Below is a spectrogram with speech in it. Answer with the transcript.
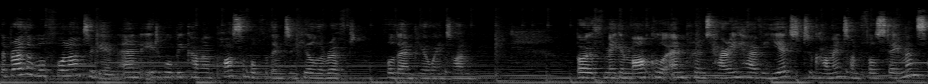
the brother will fall out again and it will become impossible for them to heal the rift, Phil Dampier went on. Both Meghan Markle and Prince Harry have yet to comment on Phil's statements.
